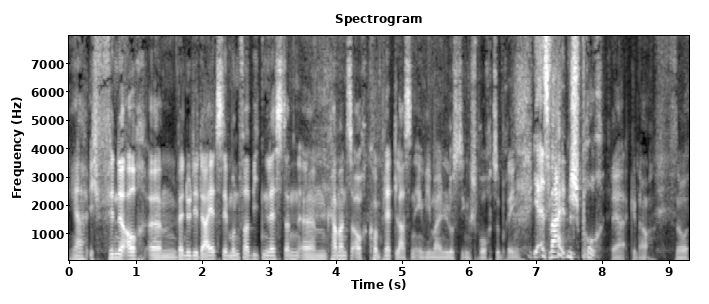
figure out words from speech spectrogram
Ja, ich finde auch, ähm, wenn du dir da jetzt den Mund verbieten lässt, dann ähm, kann man es auch komplett lassen, irgendwie mal einen lustigen Spruch zu bringen. Ja, es war halt ein Spruch. Ja, genau. So.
